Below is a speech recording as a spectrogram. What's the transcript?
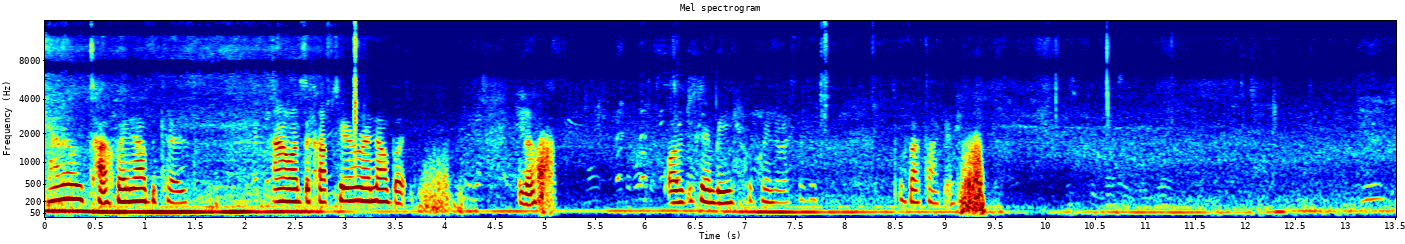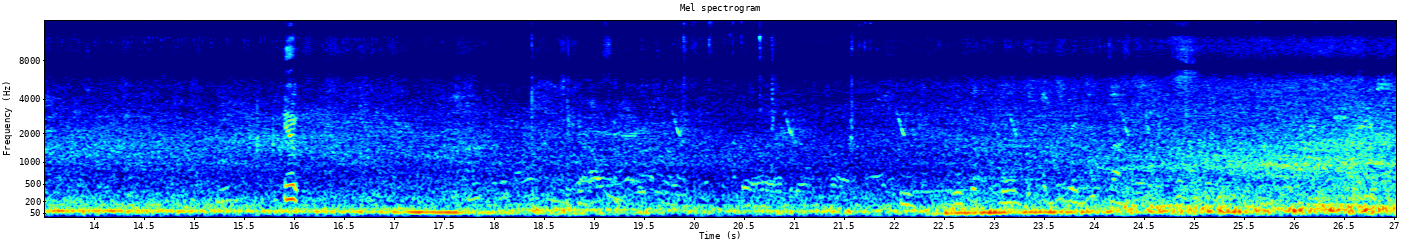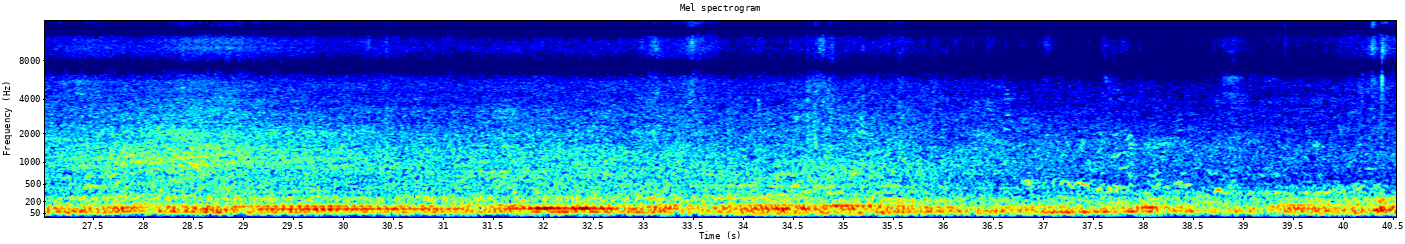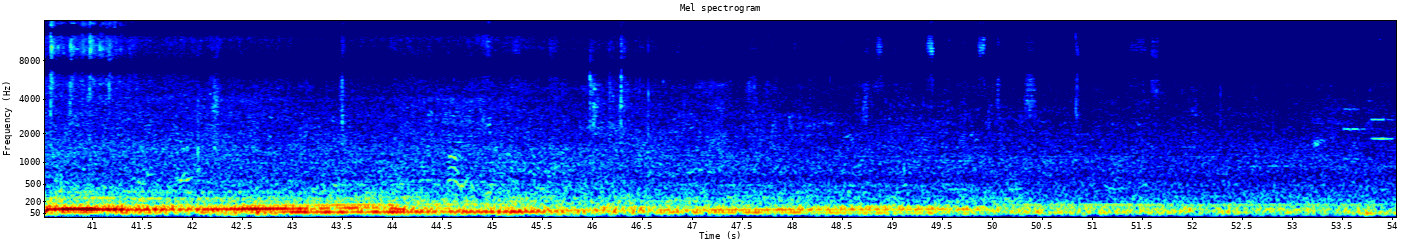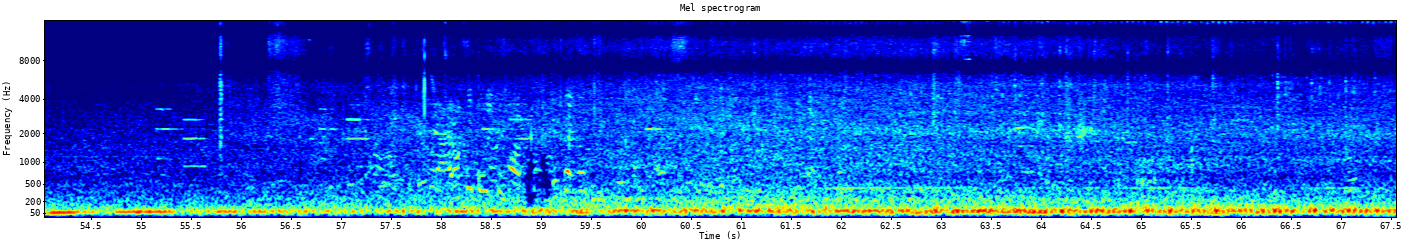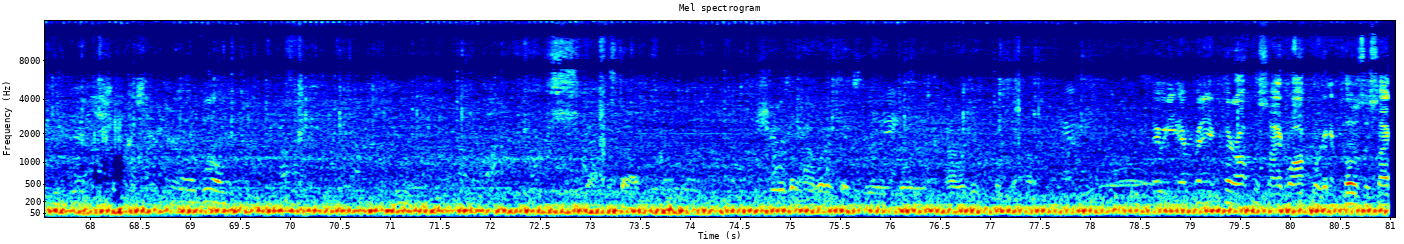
can't really talk right now because I don't want the cops hearing right now, but you know, well, I'm just gonna be recording the rest of this without talking. Yep. Sidewalk. We're going to close the sidewalk.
